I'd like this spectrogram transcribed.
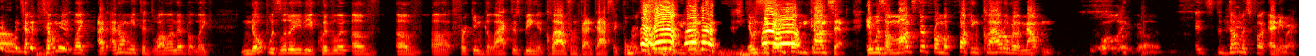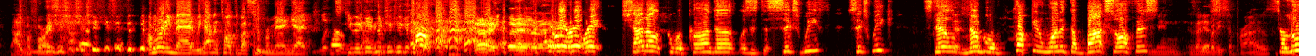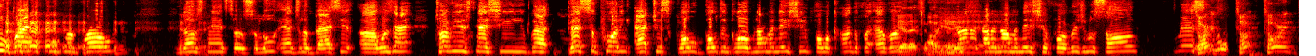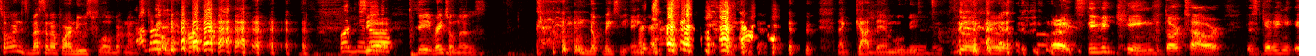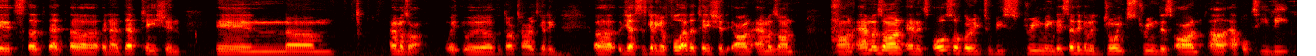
Um, Tell, tell me, like, I, I don't mean to dwell on it, but like, Nope was literally the equivalent of of uh freaking Galactus being a cloud from Fantastic Four. It was the same fucking concept. It was the same fucking concept. It was a monster from a fucking cloud over the mountain. Oh like, my God. It's the dumbest fuck. Anyway, uh, before I, I'm already mad. We haven't talked about Superman yet. Let's keep going. all right, all right, all right. wait, wait, wait, wait! Shout out to Wakanda. Was this the sixth week? Sixth week? Still Yes. number fucking one at the box office. I mean, is anybody Yes. surprised? Salute, Ryan Coogler, bro. You know what I'm saying? So salute Angela Bassett. Uh, was that Tavia says she got Best Supporting Actress Glo- Golden Globe nomination for Wakanda Forever. Yeah, that's Oh, it. yeah, yeah, got a yeah. nomination for original song. Man, Tor- salute. Tor- Torin Torin's messing up our news flow, but no, I'm just I kidding. Fucking, see, uh, see, Rachel knows. nope, makes me angry. that goddamn movie. Good, good. All right, Stephen King, The Dark Tower, is getting its uh, uh, an adaptation in um, Amazon. Wait, uh, The Dark Tower is getting uh, yes, it's getting a full adaptation on Amazon on Amazon, and it's also going to be streaming. They said they're going to joint stream this on uh, Apple TV.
